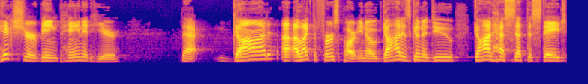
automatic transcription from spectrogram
picture being painted here that God, I like the first part, you know, God is going to do, God has set the stage,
